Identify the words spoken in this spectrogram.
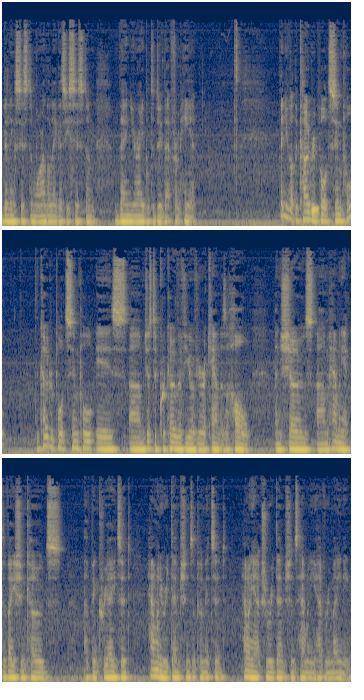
billing system or other legacy system, then you're able to do that from here. Then you've got the code report simple. The code report simple is um, just a quick overview of your account as a whole and shows um, how many activation codes have been created, how many redemptions are permitted, how many actual redemptions, how many you have remaining.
